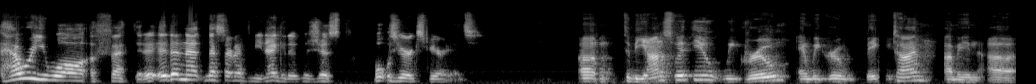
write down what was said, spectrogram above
How were you all affected? It, it doesn't necessarily have to be negative. It's just what was your experience? Um, to be honest with you, we grew and we grew big time. I mean, uh,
